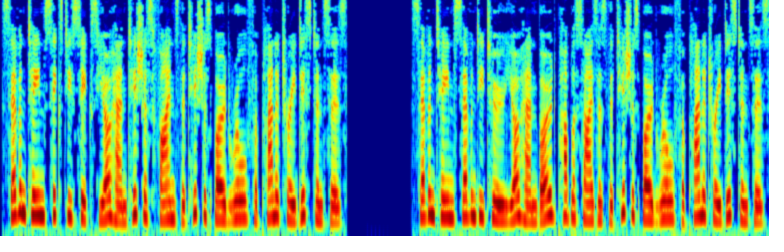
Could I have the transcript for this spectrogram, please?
1766 Johann Titius finds the Titius-Bode rule for planetary distances. 1772 Johann Bode publicizes the Titius-Bode rule for planetary distances.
